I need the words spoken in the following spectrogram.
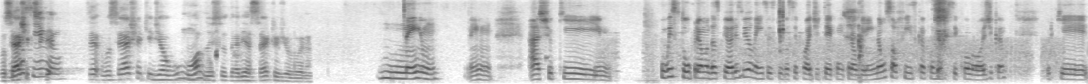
Você impossível. acha que você acha que de algum modo isso daria certo, Giovana? Nenhum, nenhum. Acho que o estupro é uma das piores violências que você pode ter contra alguém, não só física como psicológica, porque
